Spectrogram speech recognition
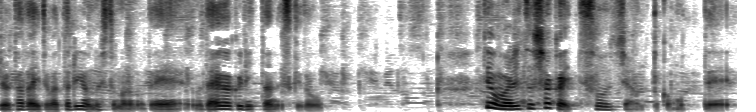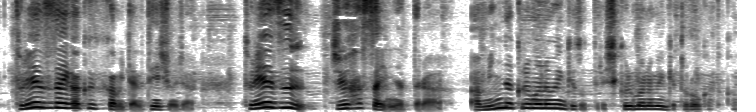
橋を叩いて渡るような人なので大学に行ったんですけどでも割と社会ってそうじゃんとか思ってとりあえず大学行くかみたいなテンションじゃん。とりあえず18歳になったらあみんな車の免許取ってるし車の免許取ろうかとか。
